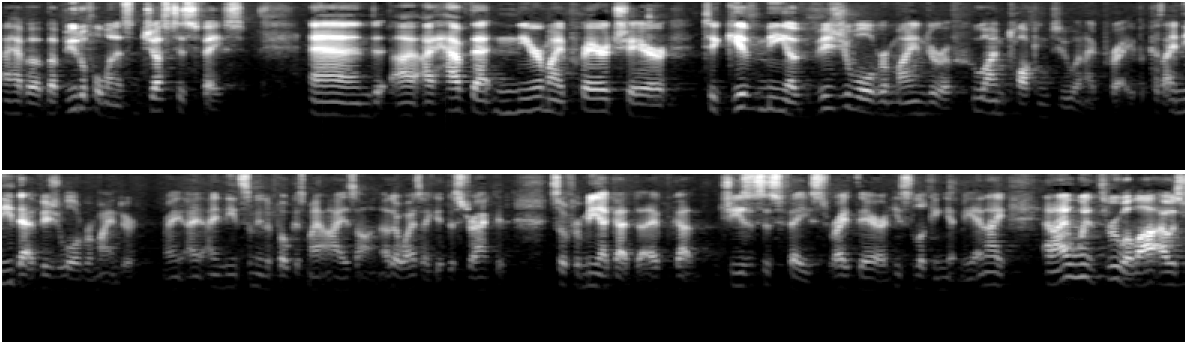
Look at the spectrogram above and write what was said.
I have a, a beautiful one, it's just his face. And I, I have that near my prayer chair to give me a visual reminder of who I'm talking to when I pray, because I need that visual reminder, right? I, I need something to focus my eyes on. Otherwise, I get distracted. So for me, I got I've got Jesus' face right there, and He's looking at me. And I and I went through a lot. I was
